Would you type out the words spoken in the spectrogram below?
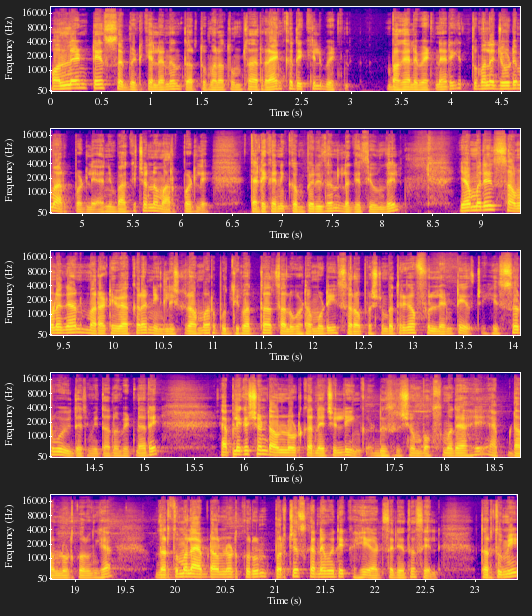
ऑनलाईन टेस्ट सबमिट केल्यानंतर तुम्हाला तुमचा रँक देखील भेट बघायला भेटणार आहे की तुम्हाला जेवढे मार्क पडले आणि बाकीच्यांना मार्क पडले त्या ठिकाणी कंपॅरिझन लगेच येऊन जाईल. यामध्ये सामान्यज्ञान मराठी व्याकरण इंग्लिश ग्रामर बुद्धिमत्ता चालू घडामोडी सर्व प्रश्नपत्रिका फुल अँड टेस्ट हे सर्व विद्यार्थी मित्रांनो भेटणार. आहे ॲप्लिकेशन डाउनलोड करण्याची लिंक डिस्क्रिप्शन बॉक्समध्ये आहे. ॲप डाउनलोड करून घ्या. जर तुम्हाला ॲप डाउनलोड करून परचेस करण्यामध्ये काही अडचण येत असेल तर तुम्ही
